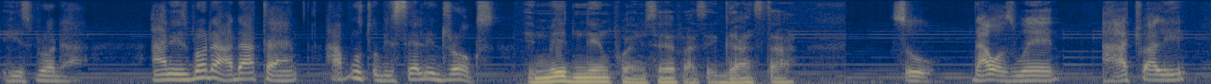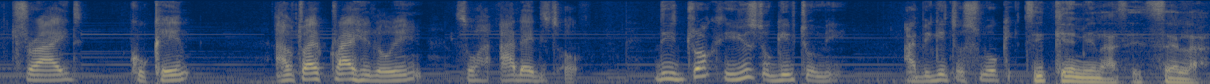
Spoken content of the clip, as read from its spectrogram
his brother and his brother at that time happened to be selling drugs. He made name for himself as a gangster. So that was when I actually tried cocaine. I tried cry heroin, so I added it up. The drug he used to give to me, I began to smoke it. He came in as a seller.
